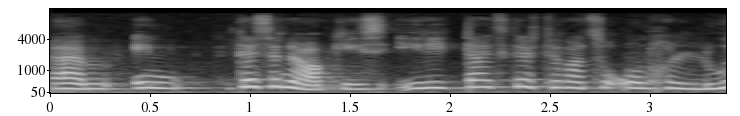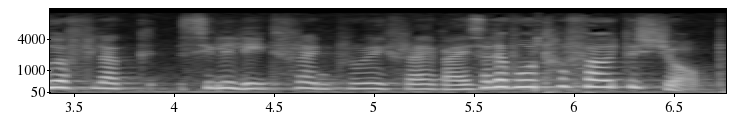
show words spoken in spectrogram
Ehm um, en tussen hakies, hierdie tydskrifte wat so ongelooflik silhouetvry en plooivry wys, hulle word gefotoshop.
